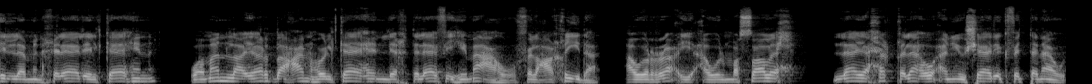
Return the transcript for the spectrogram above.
إلا من خلال الكاهن ومن لا يرضى عنه الكاهن لاختلافه معه في العقيدة أو الرأي أو المصالح لا يحق له أن يشارك في التناول.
